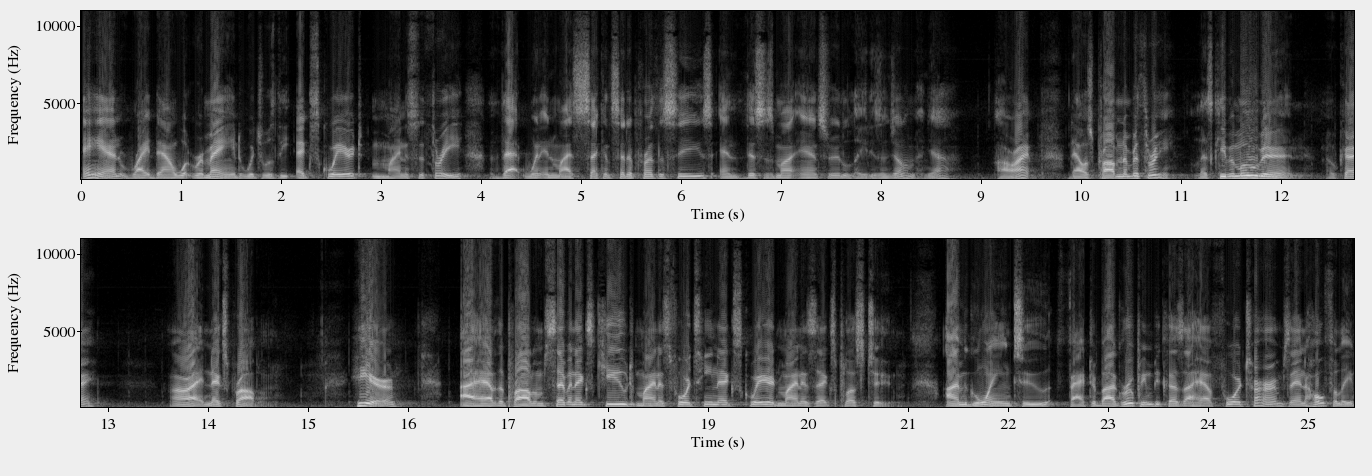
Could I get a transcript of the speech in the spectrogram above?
and write down what remained, which was the x squared minus the 3. That went in my second set of parentheses, and this is my answer, ladies and gentlemen. Yeah. All right. That was problem number three. Let's keep it moving. Okay? All right, next problem. Here, I have the problem 7x cubed minus 14x squared minus x plus 2. I'm going to factor by grouping because I have four terms and hopefully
